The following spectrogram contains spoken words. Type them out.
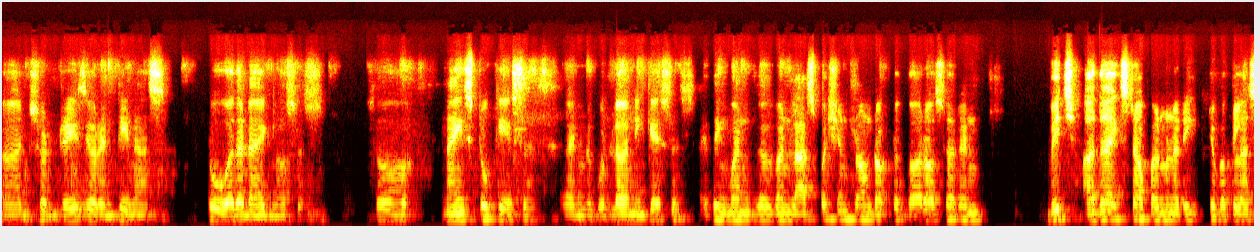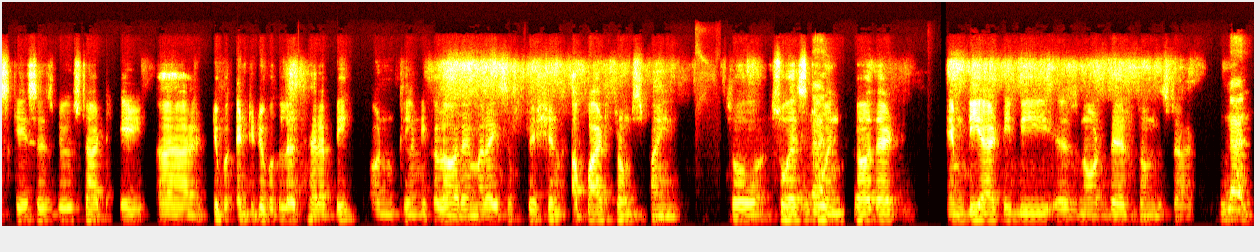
uh should raise your antennas to other diagnosis. So nice two cases and good learning cases. I think one one last question from Dr. Gaurav sir and which other extrapulmonary tuberculosis cases do you start a uh, antitubercular therapy on clinical or MRI suspicion apart from spine? So, so as to ensure that MDR-TB is not there from the start. None,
